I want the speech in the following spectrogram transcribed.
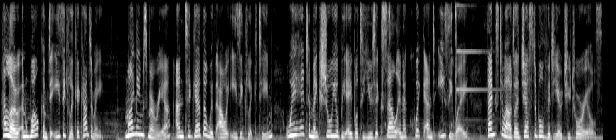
Hello and welcome to EasyClick Academy. My name's Maria and together with our EasyClick team, we're here to make sure you'll be able to use Excel in a quick and easy way thanks to our digestible video tutorials.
